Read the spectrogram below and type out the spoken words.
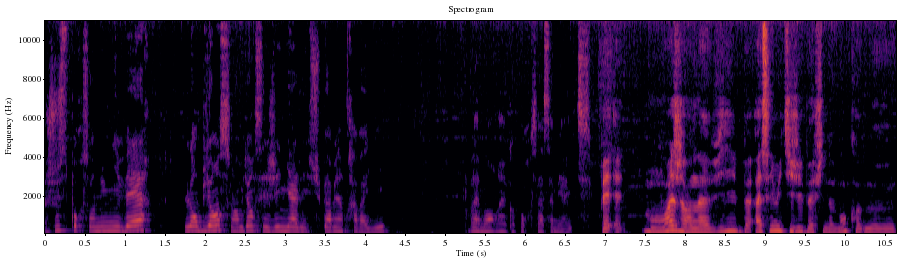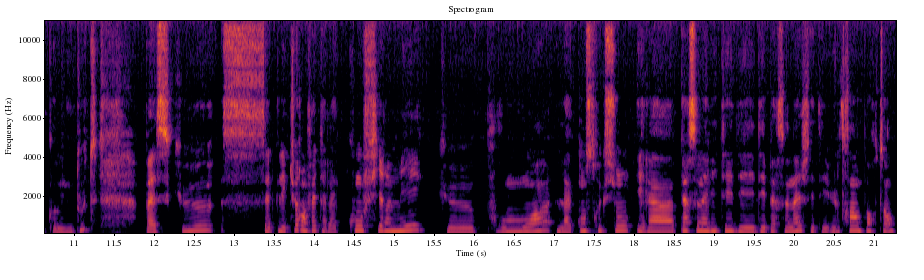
Juste pour son univers, l'ambiance, l'ambiance est géniale et super bien travaillée. Vraiment, rien que pour ça, ça mérite. Ben, moi, j'ai un avis bah, assez mitigé bah, finalement, comme, euh, comme nous toutes, parce que cette lecture, en fait, elle a confirmé que pour moi, la construction et la personnalité des, personnages, c'était ultra important,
